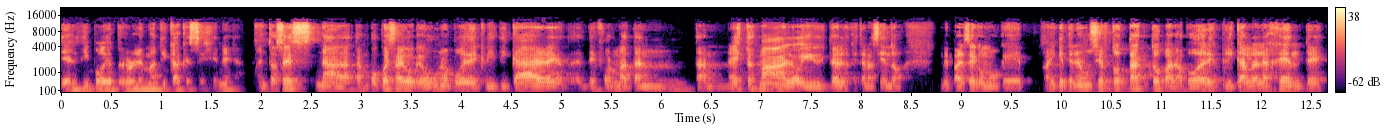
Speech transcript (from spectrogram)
el tipo de problemática que se genera. Entonces, nada, tampoco es algo que uno puede criticar de forma tan, tan, esto es malo y ustedes lo que están haciendo, me parece como que hay que tener un cierto tacto para poder explicarle a la gente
